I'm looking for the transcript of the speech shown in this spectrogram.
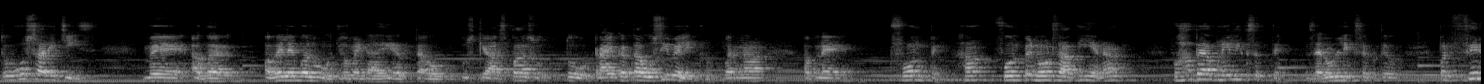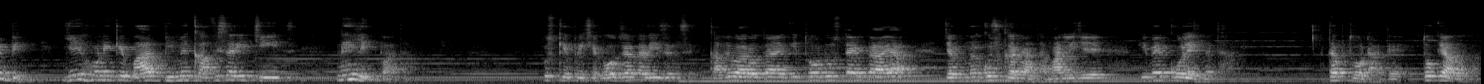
तो वो सारी चीज़ मैं अगर अवेलेबल हूँ, जो मैं डायरी रखता हूँ, उसके आसपास हो तो ट्राई करता हूँ, उसी में लिख लूँ। वरना अपने फ़ोन पे हाँ फ़ोन पे नोट्स आती है ना, वहाँ पे आप नहीं लिख सकते। ज़रूर लिख सकते हो। पर फिर भी ये होने के बाद भी मैं काफ़ी सारी चीज़ नहीं लिख पाता। उसके पीछे बहुत ज़्यादा रीजन है। काफ़ी बार होता है कि थॉट उस टाइम पे आया जब मैं कुछ कर रहा था। मान लीजिए कि मैं कॉलेज में था। तब थॉट आते तो क्या होगा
